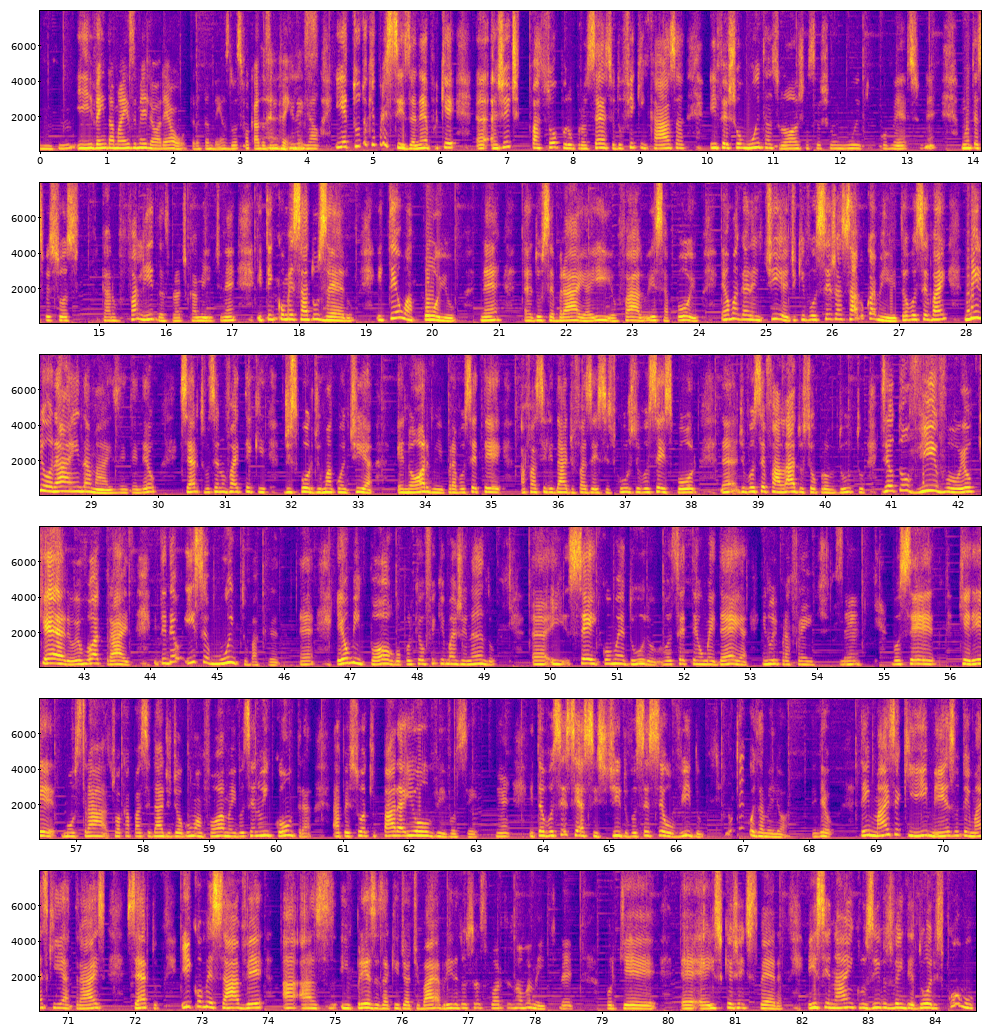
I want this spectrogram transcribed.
Uhum. E venda mais e melhor é a outra também, as duas focadas em vendas. legal. E é tudo que precisa, né? Porque uh, a gente passou por um processo do fica em casa e fechou muitas lojas, fechou muito comércio, né? Muitas pessoas ficaram falidas praticamente, né? E tem que começar do zero. E ter o apoio, né? É, do Sebrae aí, eu falo, esse apoio, é uma garantia de que você já sabe o caminho. Então, você vai melhorar ainda mais, entendeu? Certo? Você não vai ter que dispor de uma quantia enorme para você ter a facilidade de fazer esses cursos, de você expor, né? de você falar do seu produto, dizer eu estou vivo, eu quero, eu vou atrás, entendeu? Isso é muito bacana. Né? Eu me empolgo porque eu fico imaginando uh, e sei como é duro você ter uma ideia e não ir para frente, né? Você querer mostrar sua capacidade de alguma forma e você não encontra a pessoa que para e ouve você, né? Então você ser assistido, você ser ouvido, não tem coisa melhor, entendeu? Tem mais é que ir mesmo, tem mais que ir atrás, certo? E começar a ver a, as empresas aqui de Atibaia abrirem as suas portas novamente, né? Porque é, é, isso que a gente espera. Ensinar, inclusive, os vendedores como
